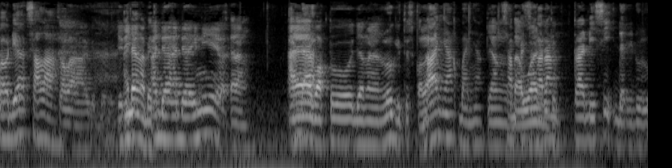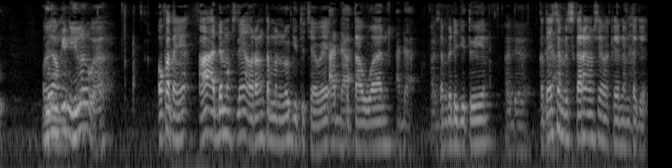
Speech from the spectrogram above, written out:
bahwa bahwa dia salah dia salah gitu jadi Ada nggak, Ben? ada ada ini ya Sekarang. Ada. Ada waktu zaman lu gitu sekolah. banyak banyak Yang sampai sekarang gitu. tradisi dari dulu Oh, yang- mungkin hilang lah Oh katanya, ah ada maksudnya orang temen lu gitu cewek Ada. ketahuan ada ada sampai digituin. ada Katanya sampai sekarang masih pakai name tag ya?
